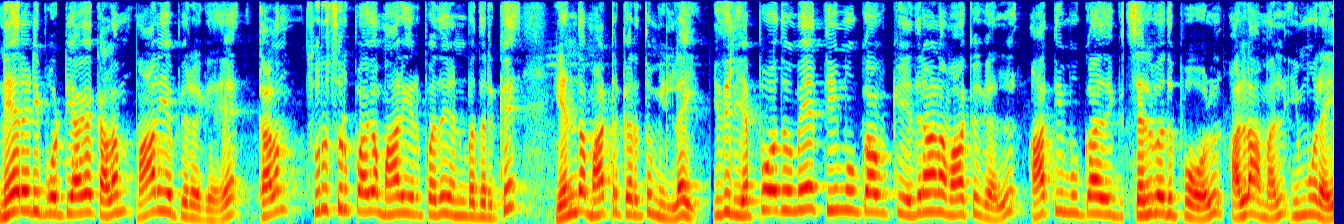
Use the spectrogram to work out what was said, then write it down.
நேரடி போட்டியாக களம் மாறிய பிறகு களம் சுறுசுறுப்பாக மாறியிருப்பது என்பதற்கு எந்த மாற்று கருத்தும் இல்லை. இதில் எப்போதுமே திமுகவுக்கு எதிரான வாக்குகள் அதிமுக செல்வது போல் அல்லாமல் இம்முறை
